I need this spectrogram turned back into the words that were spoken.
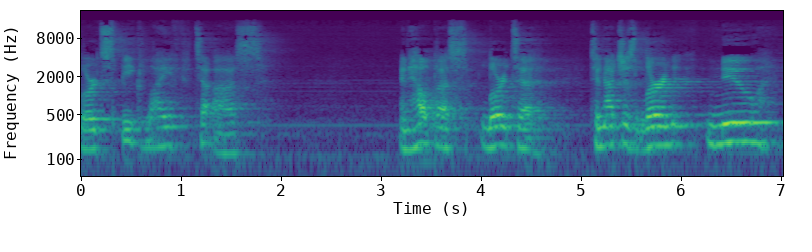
Lord, speak life to us. And help us, Lord, to, to not just learn new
